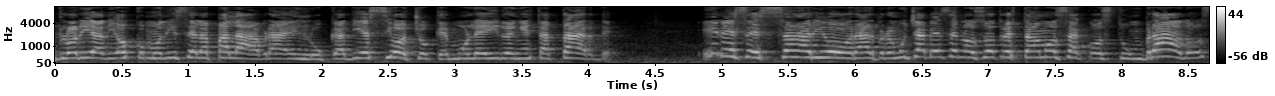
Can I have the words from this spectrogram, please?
gloria a Dios, como dice la palabra en Lucas 18 que hemos leído en esta tarde. Es necesario orar, pero muchas veces nosotros estamos acostumbrados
